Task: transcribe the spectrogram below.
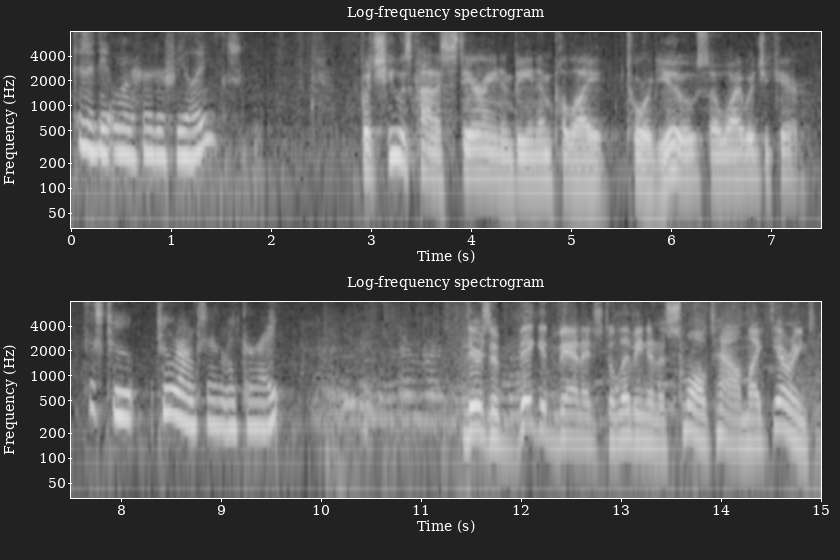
because I didn't want to hurt her feelings. But she was kind of staring and being impolite toward you, so why would you care? Because two, two wrongs doesn't make a right. There's a big advantage to living in a small town like Darrington,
